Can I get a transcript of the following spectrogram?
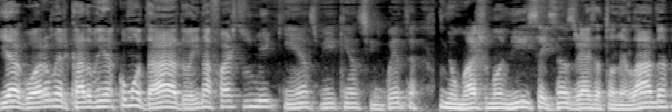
e agora o mercado vem acomodado aí na faixa dos 1.500, 1.550, no máximo 1.600 reais a tonelada,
